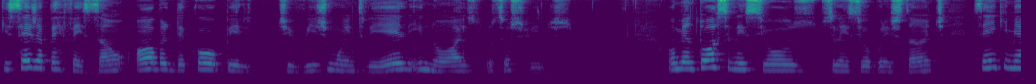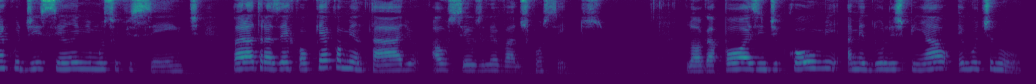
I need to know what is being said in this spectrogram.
que seja a perfeição obra de cooperativismo entre ele e nós, os seus filhos. O mentor silencioso silenciou por instante, sem que me acudisse ânimo suficiente para trazer qualquer comentário aos seus elevados conceitos. Logo após, indicou-me a medula espinhal e continuou.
